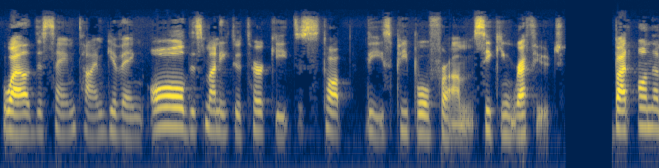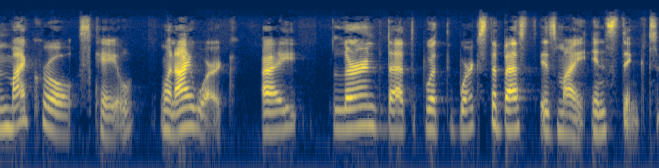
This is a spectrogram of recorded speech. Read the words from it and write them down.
while at the same time giving all this money to Turkey to stop these people from seeking refuge. But on a micro scale, when I work, I learned that what works the best is my instinct.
